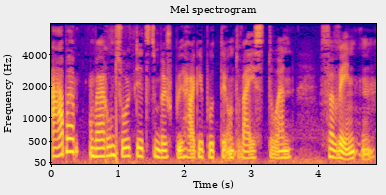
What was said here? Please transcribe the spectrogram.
Aber warum sollte jetzt zum Beispiel Hagebutte und Weißdorn verwenden?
